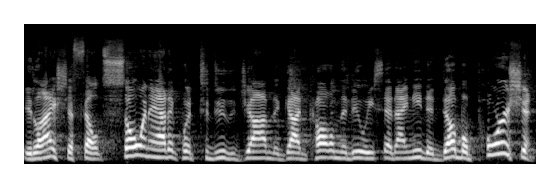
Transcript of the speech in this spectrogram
Elisha felt so inadequate to do the job that God called him to do, he said, I need a double portion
